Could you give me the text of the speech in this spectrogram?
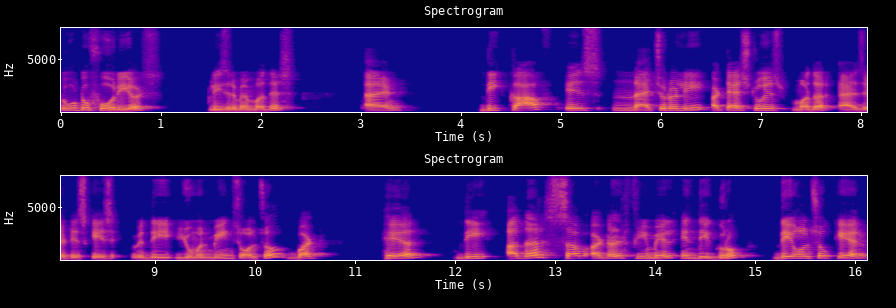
2 to 4 years. Please remember this. And the calf is naturally attached to his mother as it is case with the human beings also. But here the other sub-adult female in the group they also care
